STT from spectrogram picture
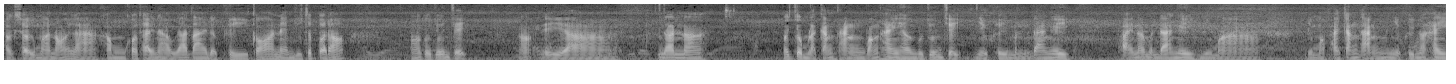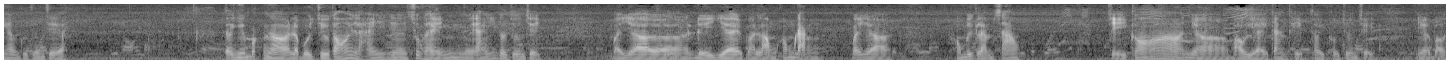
Thật sự mà nói là không có thể nào ra tay được khi có anh em youtube ở đó. Đó cô chú anh chị. Đó thì à, nên à, nói chung là cẩn thận vẫn hay hơn cô chú anh chị. Nhiều khi mình đa nghi, phải nói mình đa nghi, nhưng mà nhưng mà phải cẩn thận, nhiều khi nó hay hơn cô chú anh chị ơi tự nhiên bất ngờ là buổi chiều tối lại ờ, xuất hiện người ấy cô chú anh chị. Bây giờ ờ, đi về mà lòng không đặng, bây giờ không biết làm sao. Chỉ có nhờ bảo vệ can thiệp thôi cô chú anh chị. Nhờ bảo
